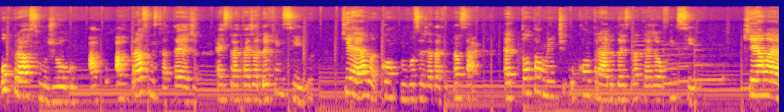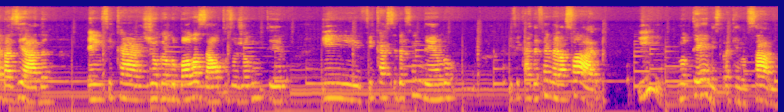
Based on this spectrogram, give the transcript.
O próximo jogo, a, a próxima estratégia é a estratégia defensiva, que ela, como você já deve pensar, é totalmente o contrário da estratégia ofensiva, que ela é baseada em ficar jogando bolas altas o jogo inteiro e ficar se defendendo e ficar defendendo a sua área. E no tênis, para quem não sabe,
